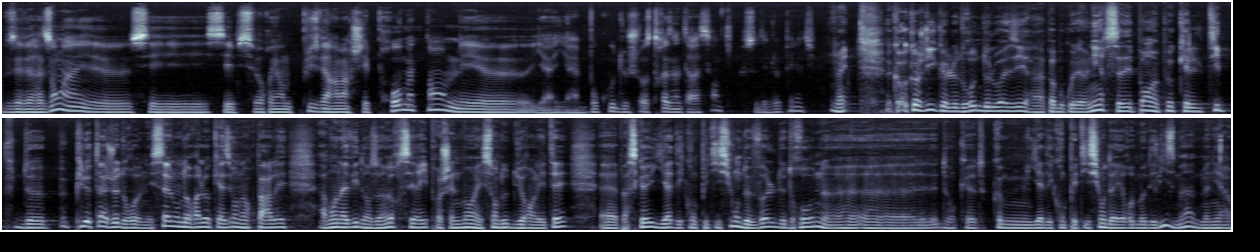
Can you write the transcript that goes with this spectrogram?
vous avez raison, hein, euh, c'est se oriente plus vers un marché pro maintenant, mais euh, il y, a, beaucoup de choses très intéressantes qui peuvent se développer là-dessus. Oui. Quand, je dis que le drone de loisir n'a pas beaucoup d'avenir, ça dépend un peu quel type de pilotage de drone. Et ça, on aura l'occasion d'en reparler, à mon avis, dans un hors-série prochainement et sans doute durant l'été, euh, parce qu'il y a des compétitions de vol de drone. donc, comme il y a des compétitions d'aéromodélisme, hein, de manière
